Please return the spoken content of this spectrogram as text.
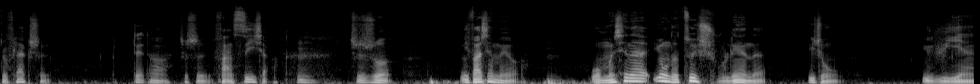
Reflection 对的，啊，就是反思一下，嗯，就是说，你发现没有？嗯，我们现在用的最熟练的一种语言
